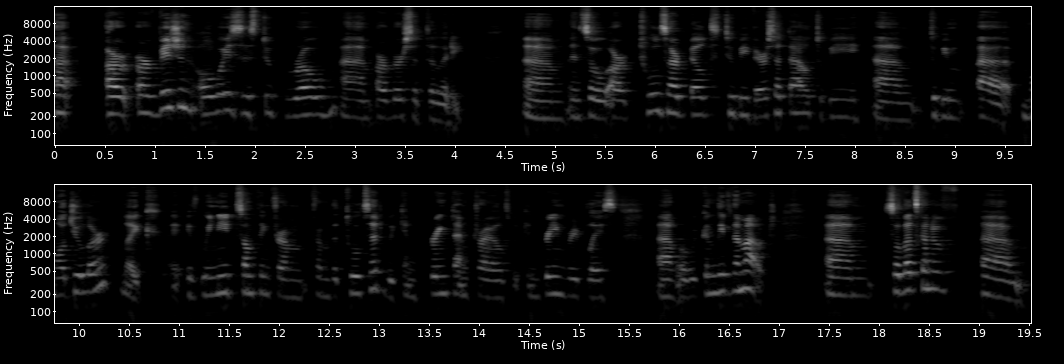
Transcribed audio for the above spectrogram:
uh, our our vision always is to grow um, our versatility. Um, and so our tools are built to be versatile, to be um, to be uh, modular. Like if we need something from from the tool set, we can bring time trials, we can bring replays, um, or we can leave them out. Um, so that's kind of um,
